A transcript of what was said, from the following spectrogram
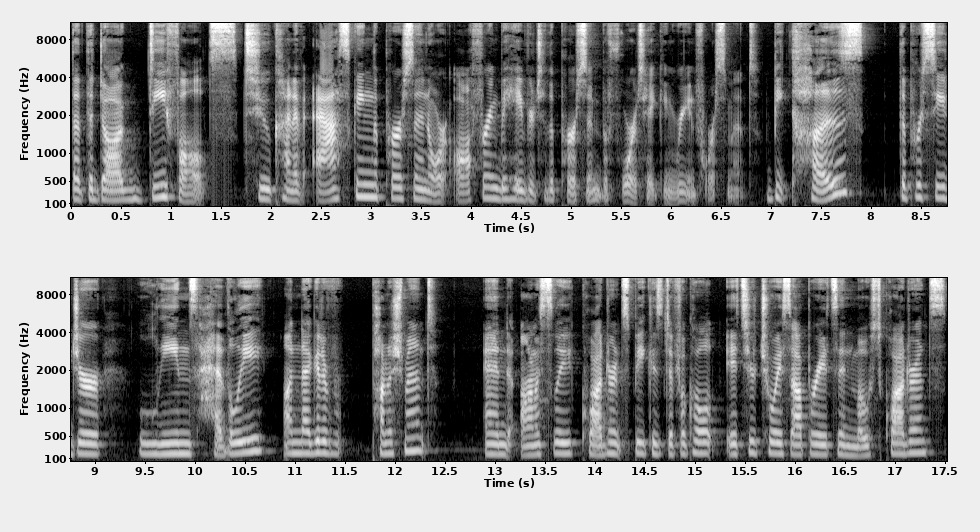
that the dog defaults to kind of asking the person or offering behavior to the person before taking reinforcement. Because the procedure leans heavily on negative punishment, and honestly, quadrant speak is difficult. It's your choice operates in most quadrants,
